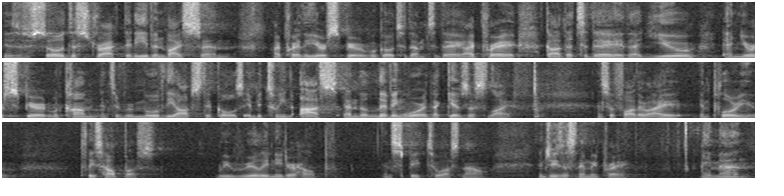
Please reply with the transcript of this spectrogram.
because they're so distracted even by sin. I pray that your spirit will go to them today. I pray, God, that today that you and your spirit would come and to remove the obstacles in between us and the living word that gives us life. And so, Father, I implore you, please help us. We really need your help. And speak to us now. In Jesus' name we pray. Amen.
